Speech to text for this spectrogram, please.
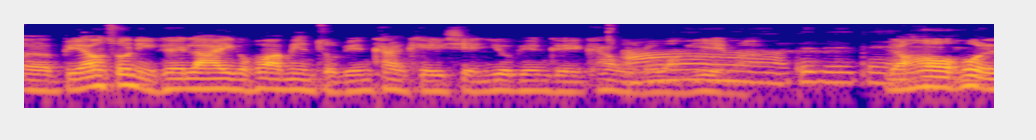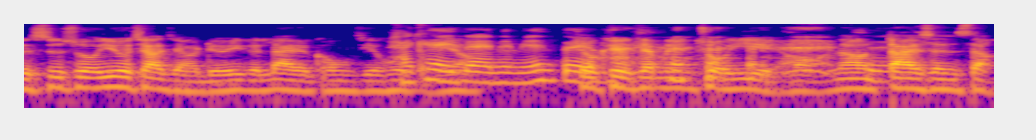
呃，比方说，你可以拉一个画面，左边看 K 线，右边可以看我的网页嘛。啊，对对对。然后或者是说右下角留一个赖的空间，或者还可以在那边对，就可以在那边作业哦，然后带在身上。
